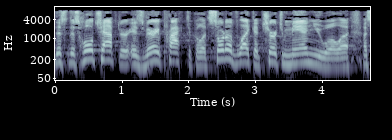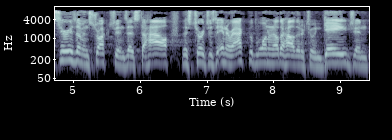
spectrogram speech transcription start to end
this, this whole chapter is very practical. It's sort of like a church manual, a, a, series of instructions as to how this church is to interact with one another, how they're to engage, and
